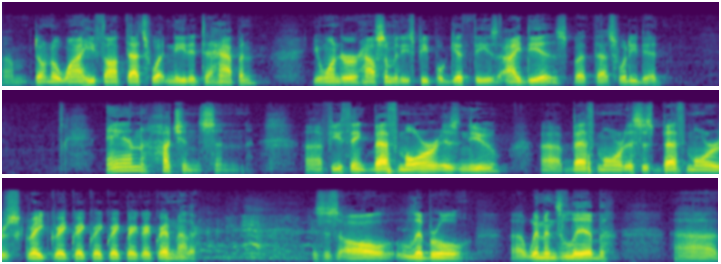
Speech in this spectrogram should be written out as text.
Um, don't know why he thought that's what needed to happen. You wonder how some of these people get these ideas, but that's what he did. Anne Hutchinson. Uh, if you think Beth Moore is new, uh, Beth Moore, this is Beth Moore's great, great, great, great, great, great, great grandmother. This is all liberal, uh, women's lib. Uh,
